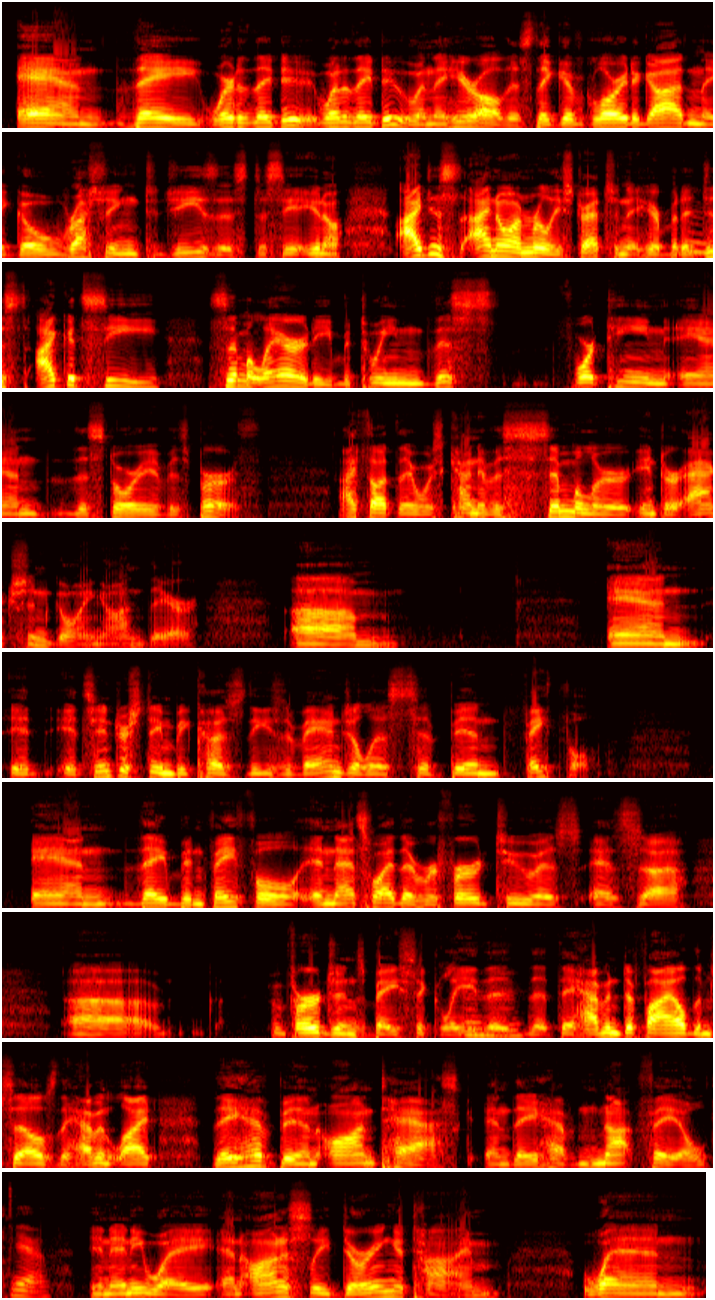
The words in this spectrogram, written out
and they where do they do what do they do when they hear all this? They give glory to god and they go rushing to jesus to see it you know i just i know i'm really stretching it here but it just i could see similarity between this 14 and the story of his birth. I thought there was kind of a similar interaction going on there. Um, and it, it's interesting because these evangelists have been faithful and they've been faithful, and that's why they're referred to as as uh, uh, virgins, basically. That that they haven't defiled themselves, they haven't lied, they have been on task, and they have not failed Yeah. in any way. And honestly, during a time when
